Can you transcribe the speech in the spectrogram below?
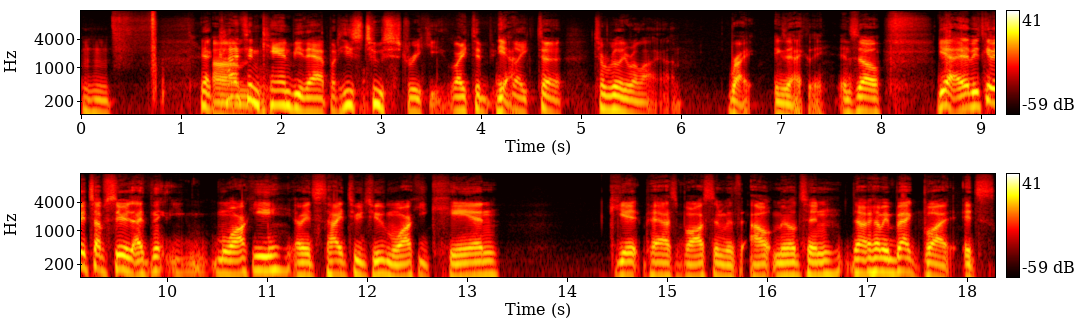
Yeah, Connaughton can be that, but he's too streaky, right? To Yeah. like to to really rely on. Right, exactly. And so, yeah, I mean, it's gonna be a tough series. I think Milwaukee. I mean, it's tied two two. Milwaukee can get past Boston without Middleton coming back, but it's.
